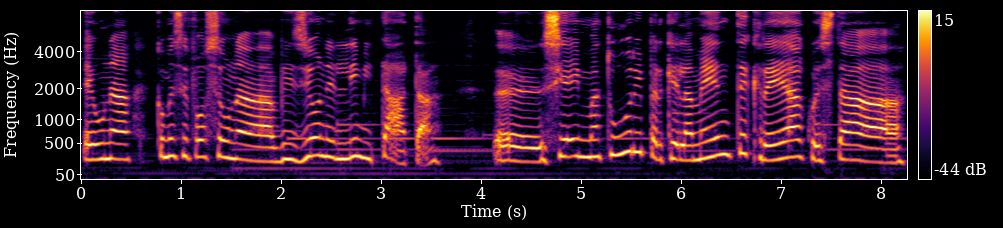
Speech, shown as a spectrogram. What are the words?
È una, come se fosse una visione limitata. Eh, si è immaturi perché la mente crea questa,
